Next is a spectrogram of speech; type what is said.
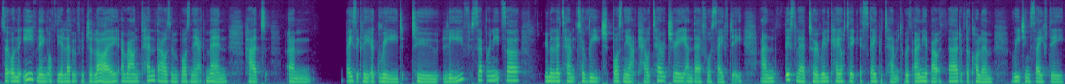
So on the evening of the 11th of July, around 10,000 Bosniak men had um, basically agreed to leave Srebrenica in an attempt to reach Bosniak held territory and therefore safety. And this led to a really chaotic escape attempt with only about a third of the column reaching safety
